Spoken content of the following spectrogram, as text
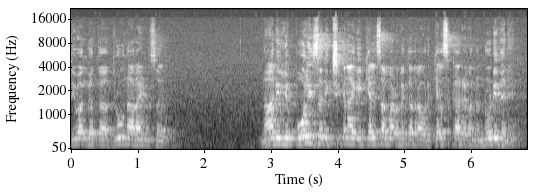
ದಿವಂಗತ ಧ್ರುವ ನಾರಾಯಣ್ ಸರ್. ನಾನಿಲ್ಲಿ ಪೊಲೀಸ್ ಅಧೀಕ್ಷಕನಾಗಿ ಕೆಲಸ ಮಾಡಬೇಕಾದ್ರೆ ಅವರ ಕೆಲಸ ಕಾರ್ಯವನ್ನು ನೋಡಿದ್ದೇನೆ.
